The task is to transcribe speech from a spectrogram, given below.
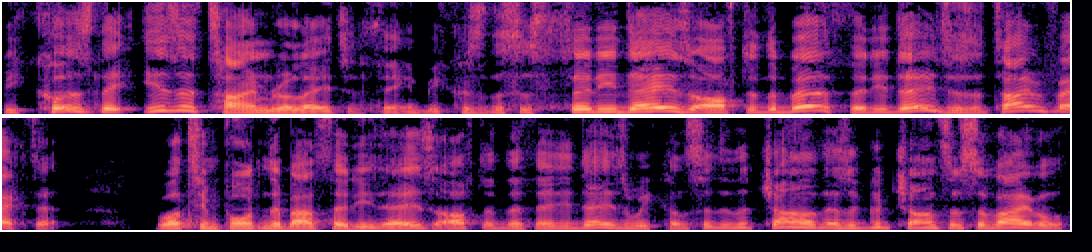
because there is a time related thing, because this is 30 days after the birth, 30 days is a time factor. What's important about 30 days? After the 30 days, we consider the child has a good chance of survival.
